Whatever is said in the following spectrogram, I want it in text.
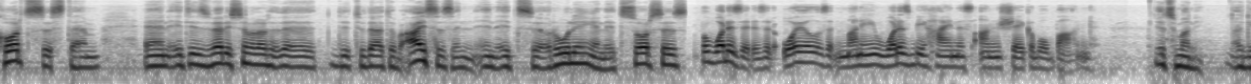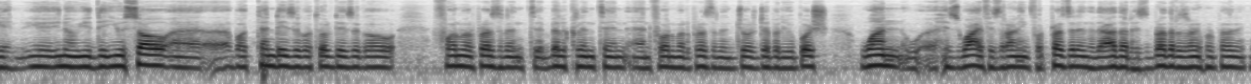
court system, and it is very similar to, the, the, to that of ISIS in, in its ruling and its sources. But what is it? Is it oil? Is it money? What is behind this unshakable bond? It's money again, you, you know, you, you saw uh, about 10 days ago, 12 days ago, former President Bill Clinton and former President George W. Bush, one, his wife is running for president, the other, his brother is running for president,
